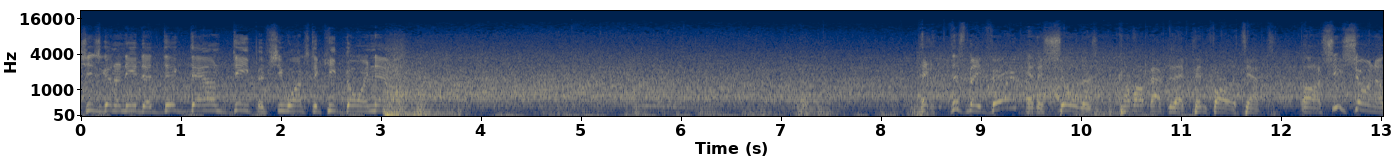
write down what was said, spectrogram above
She's going to need to dig down deep if she wants to keep going now. Hey, this may very... And the shoulders come up after that pinfall attempt. Oh, she's showing a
